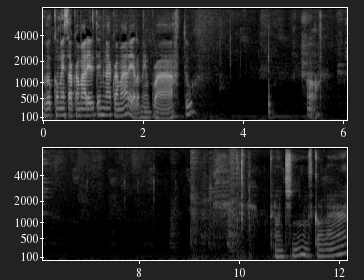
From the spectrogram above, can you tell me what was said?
Eu vou começar com a amarela e terminar com a amarela. Vem o quarto. Ó. Prontinho, vamos colar.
